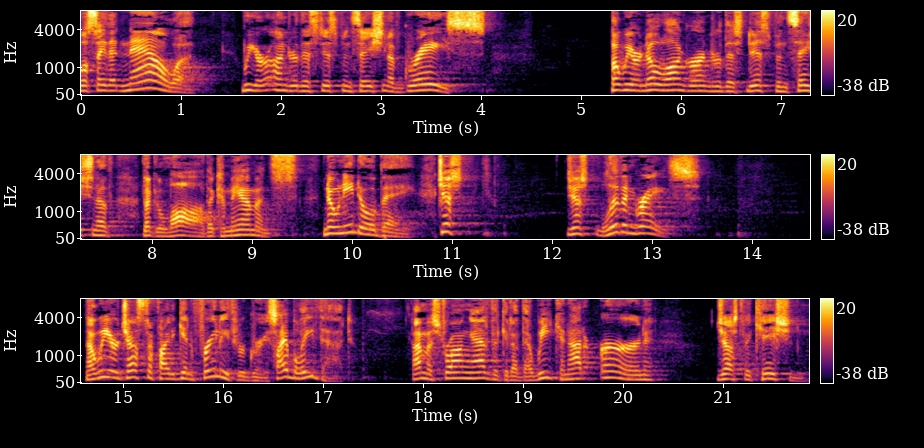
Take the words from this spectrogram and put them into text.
will say that now uh, we are under this dispensation of grace. But we are no longer under this dispensation of the law, the commandments. No need to obey. Just, just live in grace. Now, we are justified again freely through grace. I believe that. I'm a strong advocate of that. We cannot earn justification.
